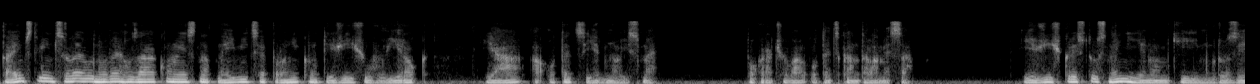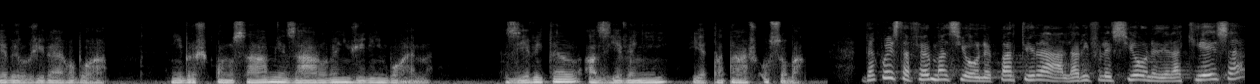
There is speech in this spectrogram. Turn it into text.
Tajemstvím celého nového zákona je snad nejvíce proniknut Ježíšův výrok Já a Otec jedno jsme, pokračoval otec Kantalamesa. Ježíš Kristus není jenom tím, kdo zjevil živého Boha. Nýbrž on sám je zároveň živým Bohem. Zjevitel a zjevení je tatáž osoba. Da questa affermazione partirà la riflessione della Chiesa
